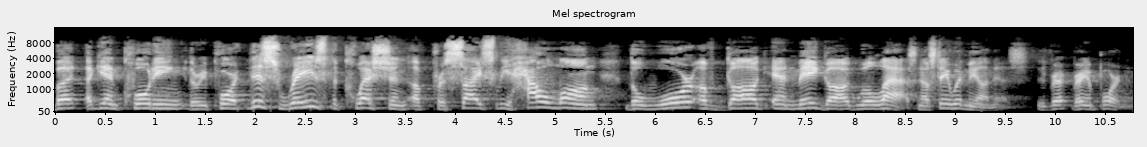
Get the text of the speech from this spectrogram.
But again, quoting the report, this raised the question of precisely how long the war of Gog and Magog will last. Now stay with me on this. It's very, very important.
